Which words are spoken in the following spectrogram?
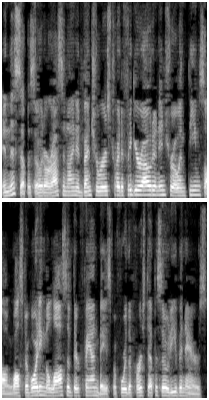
In this episode, our asinine adventurers try to figure out an intro and theme song whilst avoiding the loss of their fan base before the first episode even airs.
